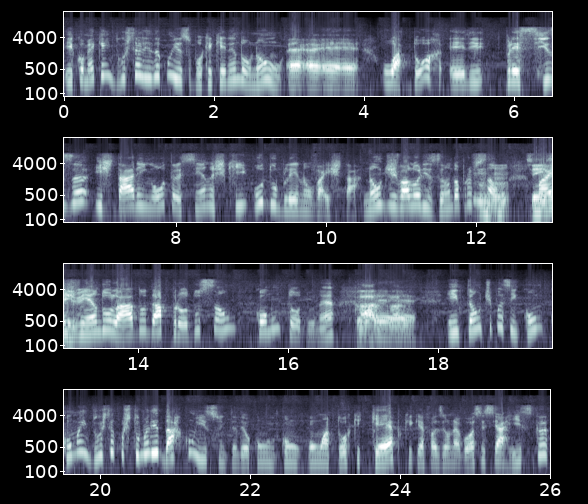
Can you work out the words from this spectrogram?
E como é que a indústria lida com isso? Porque, querendo ou não, é, é, é, o ator, ele precisa estar em outras cenas que o dublê não vai estar. Não desvalorizando a profissão, Uhum. Sim, mas sim. vendo o lado da produção como um todo, né? Claro, É, claro. Então, tipo assim, com, como a indústria costuma lidar com isso, entendeu? Com, com, com um ator que quer, porque quer fazer um negócio e se arrisca.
